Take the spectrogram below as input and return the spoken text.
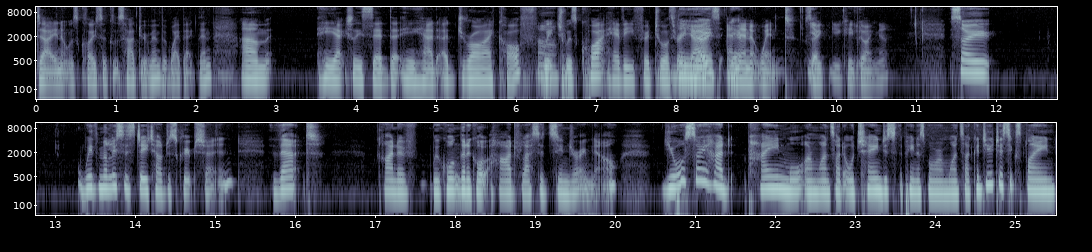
day, and it was closer because it's hard to remember way back then, um, he actually said that he had a dry cough, Oh. which was quite heavy for two or three There you go. days, and Yep. then it went. So Yep. you keep Yeah. going now. So, with Melissa's detailed description, that kind of we're going to call it hard flaccid syndrome now. You also had pain more on one side, or changes to the penis more on one side. Could you just explain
